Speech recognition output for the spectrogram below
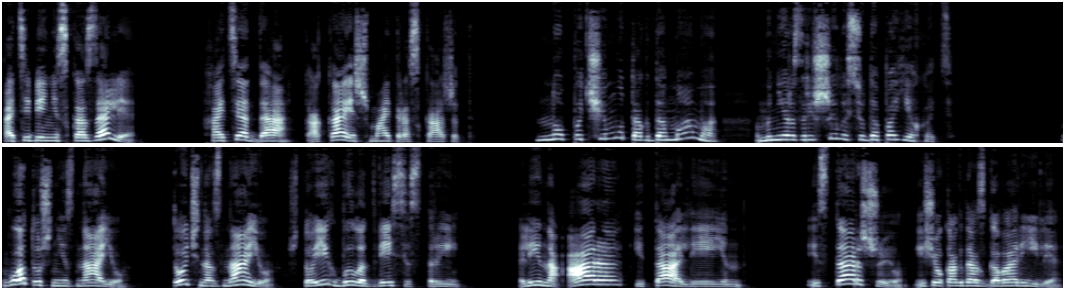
а тебе не сказали? Хотя да, какая ж мать расскажет». «Но почему тогда мама мне разрешила сюда поехать?» «Вот уж не знаю. Точно знаю, что их было две сестры. Лина Ара и та Лейн. И старшую, еще когда сговорили.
